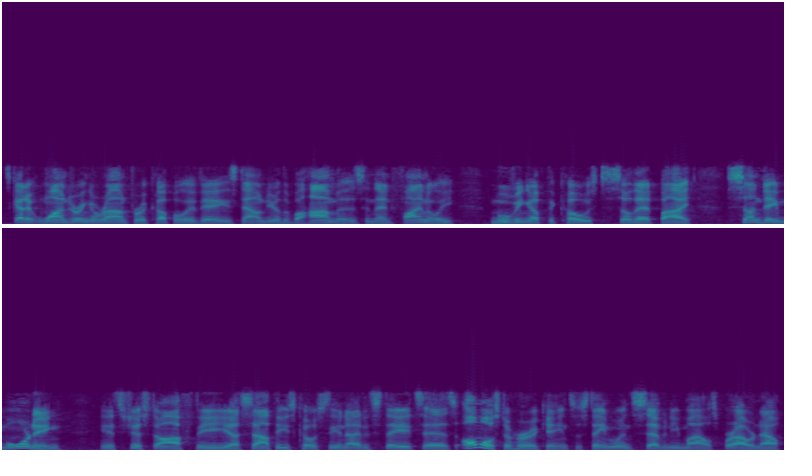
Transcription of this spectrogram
It's got it wandering around for a couple of days down near the Bahamas and then finally moving up the coast so that by Sunday morning it's just off the uh, southeast coast of the United States as almost a hurricane, sustained winds 70 miles per hour. Now,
